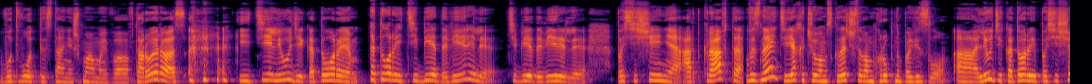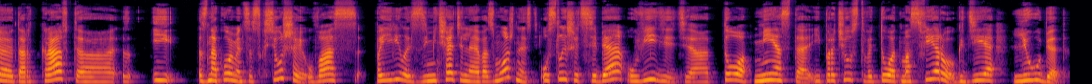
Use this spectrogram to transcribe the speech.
Вот-вот ты станешь мамой во второй раз. И те люди, которые, которые тебе доверили, тебе доверили посещение арткрафта, вы знаете, я хочу вам сказать, что вам крупно повезло. А, люди, которые посещают арткрафт а, и знакомятся с Ксюшей, у вас появилась замечательная возможность услышать себя, увидеть а, то место и прочувствовать ту атмосферу, где любят,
